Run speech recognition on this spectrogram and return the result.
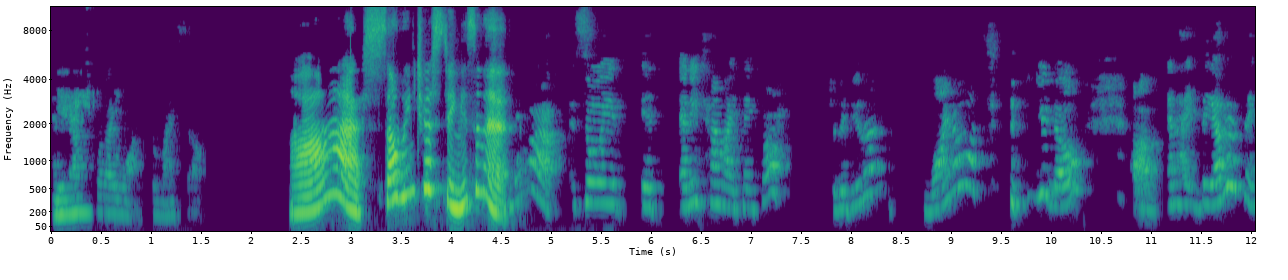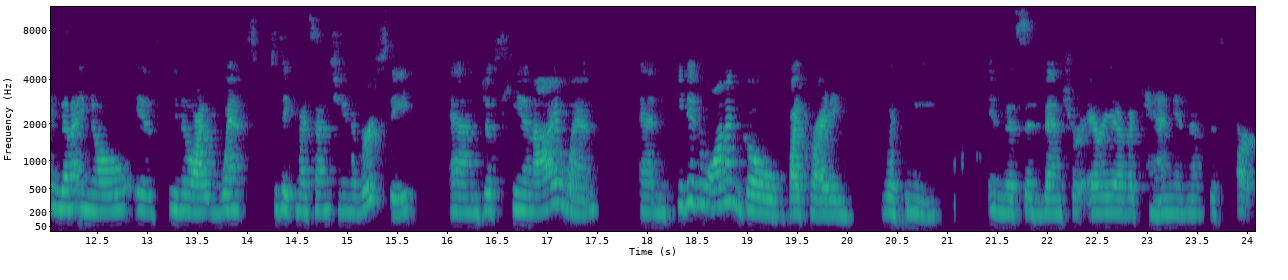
and Yeah. that's what I want for myself." Ah, so interesting, isn't it? Yeah. So it it anytime I think, oh, should I do that? Why not? you know. Um, and I the other thing that I know is, you know, I went to take my son to university, and just he and I went, and he didn't want to go bike riding with me in this adventure area of a canyon of this park.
